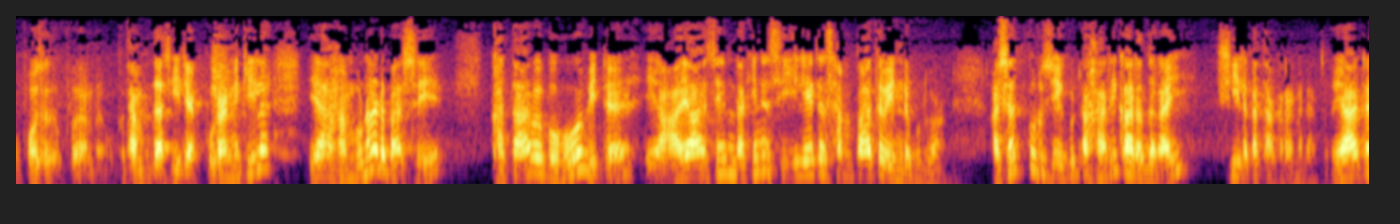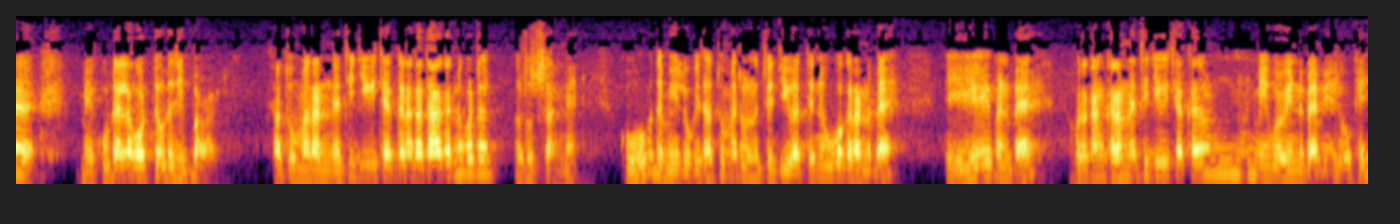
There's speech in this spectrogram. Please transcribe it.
උපෝස උපසම්පදා සීලයක් පුරන්නේ කියලා එයා හම්බුණාට පස්සේ කතාව බොහෝ විට ඒ ආයාසයෙන් රකින්න සීලයට සම්පාත වෙන්න පුළුවන්. අසත්පුරුෂයෙකුට හරි කරදරයි සීල කතා කරන්න ගත්තොත්. එයාට මේ කුඩල කොට උඩ තිබ්බා වගේ. සතුන් මරන්නේ නැති ජීවිතයක් ගැන කතා කරනකොට රුස්සන්නේ නැහැ. කොහොමද මේ ලෝකේ සතුන් මරුණ ජීවත් වෙන්න ඌව කරන්න බෑ. එහෙම බෑ. හොරකම් කරන්න නැති ජීවිතයක් කරන්න මේව වෙන්න බෑ මේ ලෝකේ.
